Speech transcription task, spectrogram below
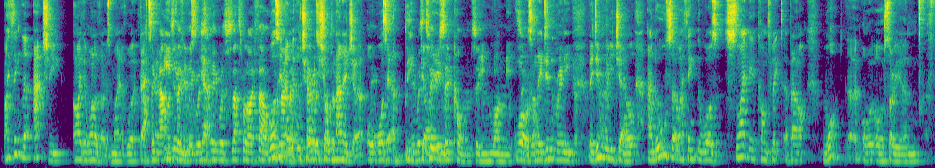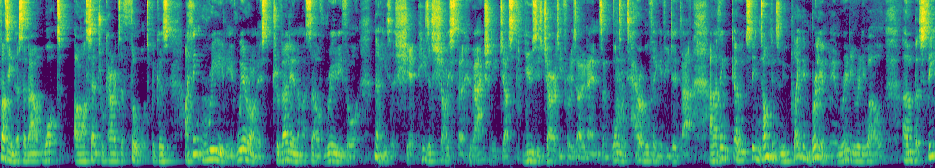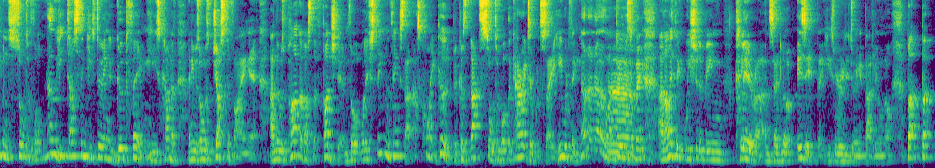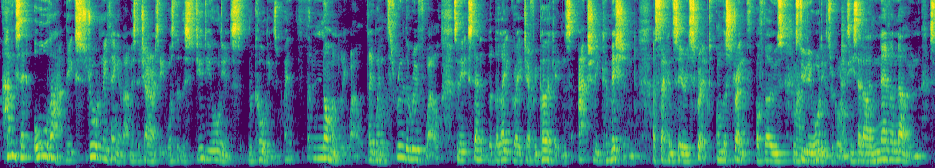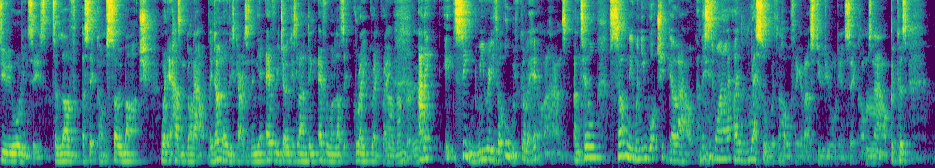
I think that actually either one of those might have worked better. I think that was the Either if thing. It was, yeah. it was. That's what I felt. Was it a little charity shop manager, or was it a big It was guy? two sitcoms in one. It was, and they didn't really they didn't really gel. And also, I think there was slightly a conflict about what, um, or, or sorry, um, fuzziness about what our central character thought. Because I think really, if we're honest, Trevelyan and myself really thought, no, he's a shit. He's a shyster who actually just uses charity for his own ends. And what a terrible thing if you did that. And I think um, Stephen Tompkinson, who played him brilliantly and really, really well, um, but Stephen sort of thought, no, he does think he's doing a good thing. He's kind of, and he was almost justifying it. And there was part of us that fudged it and thought, well, if Stephen thinks that, that's quite good because that's sort of what the character would say. He would think, no, no, no, I'm doing this for me. And I think we should have been clearer and said, look, is it that he's really doing it badly or not? But but having said all that, the extraordinary thing about Mr. Charity was that the studio audience recordings went phenomenally well. They went mm. through the roof well to the extent that the late great Geoffrey Perkins actually commissioned a second series script on the strength of those studio audience recordings. He said, I've never known studio audiences to love a sitcom so much when it hasn't gone out. They don't know these characters, and yet every joke is landing. Everyone loves it. Great, great, great. I remember, yeah. And it, it seemed we really thought, oh, we've got a hit on our hands. Until suddenly, when you watch it go out, and this is why I, I wrestle with the whole thing about studio audience sitcoms mm. now, because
